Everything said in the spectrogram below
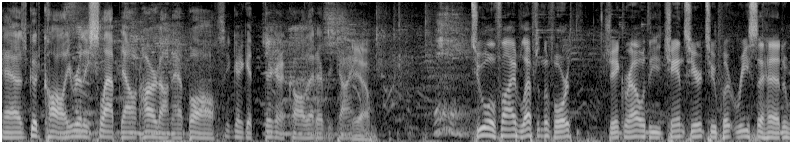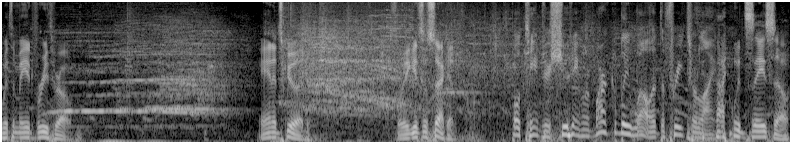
Yeah, it was a good call. He really slapped down hard on that ball. So you're gonna get they're gonna call that every time. Yeah. 2.05 left in the fourth. Jake Rao with the chance here to put Reese ahead with a made free throw. And it's good. So he gets a second. Both teams are shooting remarkably well at the free throw line. I would say so.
